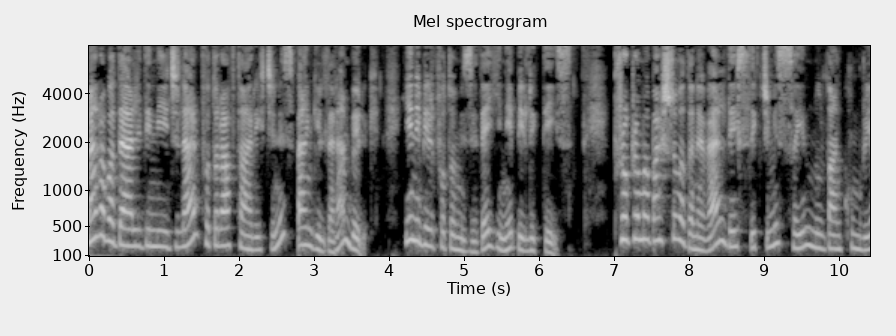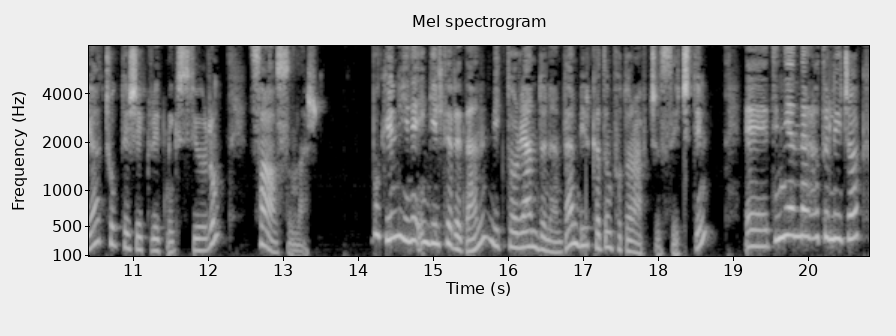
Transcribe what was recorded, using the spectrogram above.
Merhaba değerli dinleyiciler, fotoğraf tarihçiniz ben Gülderen Bölük. Yeni bir foto müzede yine birlikteyiz. Programa başlamadan evvel destekçimiz Sayın Nurdan Kumru'ya çok teşekkür etmek istiyorum. Sağ olsunlar. Bugün yine İngiltere'den, Victorian dönemden bir kadın fotoğrafçı seçtim. Ee, dinleyenler hatırlayacak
